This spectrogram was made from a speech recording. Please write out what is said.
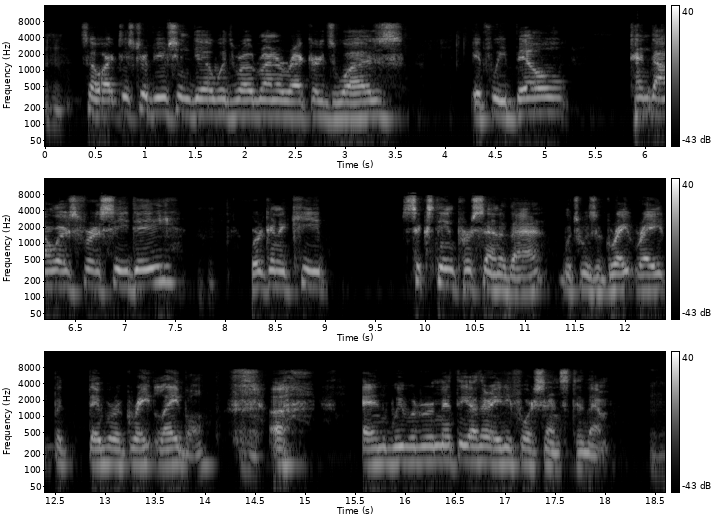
Mm-hmm. So our distribution deal with Roadrunner Records was if we bill ten dollars for a CD, mm-hmm. we're going to keep sixteen percent of that, which was a great rate, but they were a great label, mm-hmm. uh, and we would remit the other eighty-four cents to them mm-hmm.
